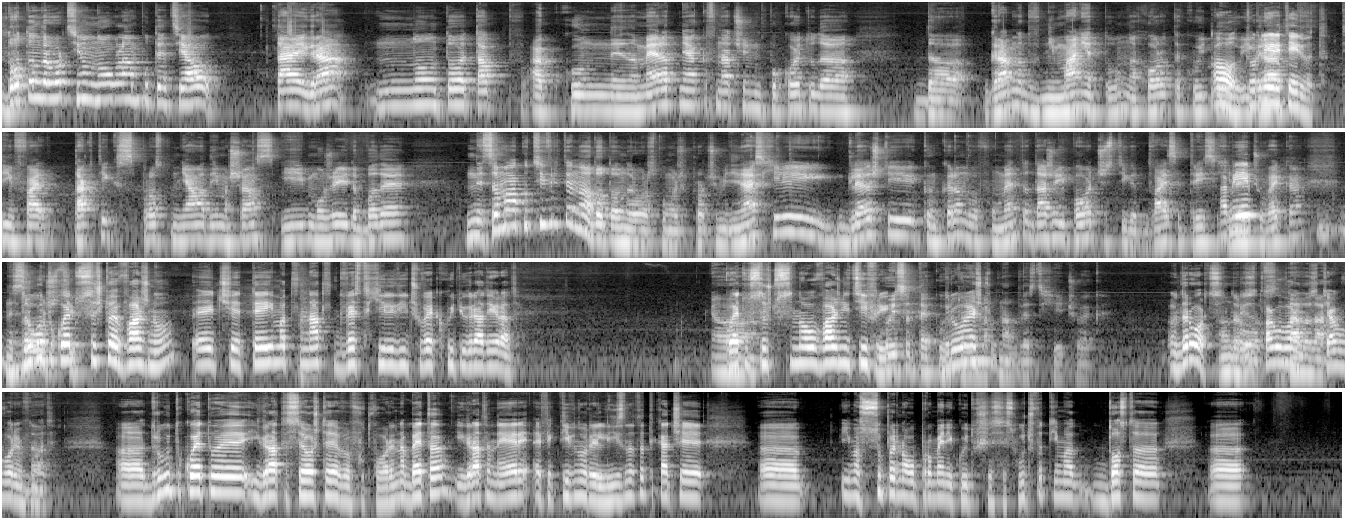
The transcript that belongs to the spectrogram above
Dota Underworlds има много голям потенциал тая игра, но на този етап, ако не намерят някакъв начин по който да, да грабнат вниманието на хората, които О, играят идват. Teamfight Tactics, просто няма да има шанс и може и да бъде не са малко цифрите на Dota Underworlds, помежду прочим. 11 000 гледащи конкърн в момента, даже и повече стигат. 20-30 ами, е, човека. Не са другото, което цифри. също е важно, е, че те имат над 200 000 човека, които играят играта. А, което също са много важни цифри. Кои са те, които Друго имат нещо... над 200 000 човека? Underworlds. Underworlds, Нали, За това говорим, да, да, за да. тя говорим в момента. Другото, което е, играта все още е в отворена бета. Играта не е ефективно релизната, така че а, има супер много промени, които ще се случват. Има доста а,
